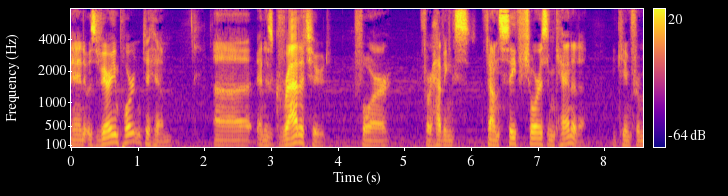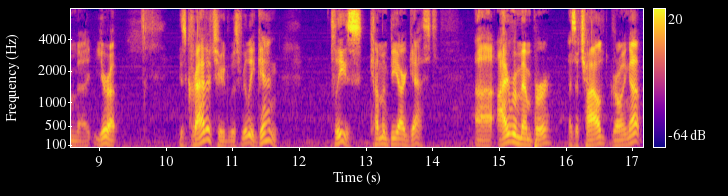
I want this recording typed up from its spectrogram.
And it was very important to him uh, and his gratitude for for having found safe shores in canada. He came from uh, europe. His gratitude was really again please come and be our guest. Uh, I remember as a child growing up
